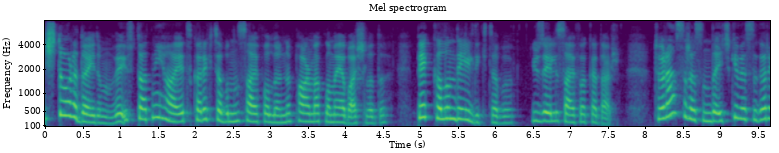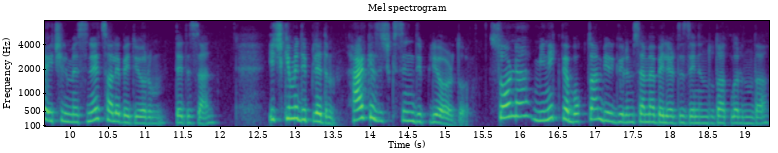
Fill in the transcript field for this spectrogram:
İşte oradaydım ve üstad nihayet kara kitabının sayfalarını parmaklamaya başladı. Pek kalın değildi kitabı. 150 sayfa kadar. Tören sırasında içki ve sigara içilmesini talep ediyorum, dedi Zen. İçkimi dipledim. Herkes içkisini dipliyordu. Sonra minik ve boktan bir gülümseme belirdi Zen'in dudaklarında.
